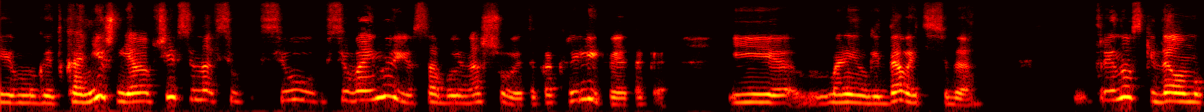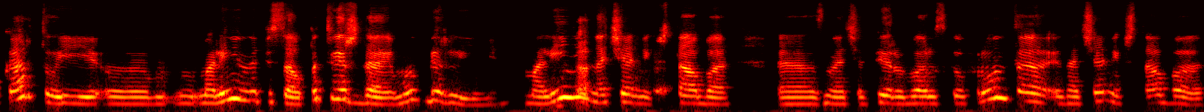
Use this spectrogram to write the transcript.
ему говорит, конечно, я вообще всю, всю, всю, всю войну ее с собой ношу, это как реликвия такая. И Малинин говорит, давайте сюда. Троиновский дал ему карту, и э, Малинин написал, подтверждаю, мы в Берлине. Малинин, начальник штаба Э, значит, Первого Белорусского фронта, начальник штаба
